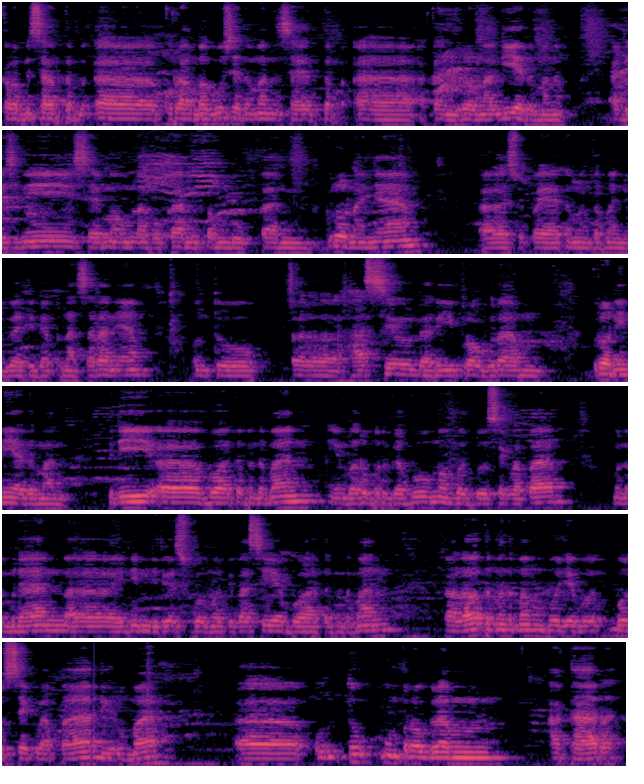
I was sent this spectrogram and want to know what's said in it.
kalau misalnya uh, kurang bagus ya teman saya uh, akan ground lagi ya teman. Nah, di sini saya mau melakukan pembukaan gronanya uh, supaya teman-teman juga tidak penasaran ya untuk uh, hasil dari program ground ini ya teman. Jadi uh, buat teman-teman yang baru bergabung membuat bosek kelapa mudah-mudahan uh, ini menjadi sebuah motivasi ya buat teman-teman. Kalau teman-teman mempunyai bosek kelapa di rumah uh, untuk memprogram akar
